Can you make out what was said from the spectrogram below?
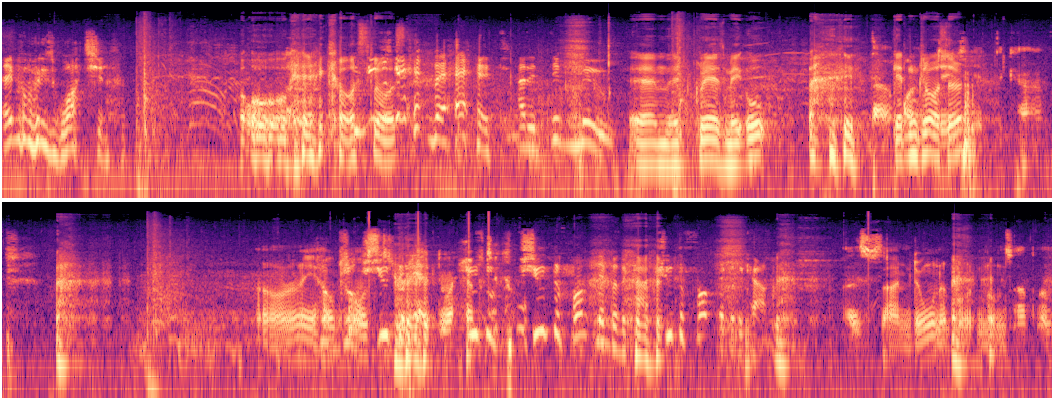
Everybody's watching. Oh, okay, close, You close. just get hit in the head, and it didn't move. Um, it grazed me. Oh, getting one closer. did the cap. Alright, how Look, close shoot to the head do I have Shoot to the, shoot the front lip of the cap. Shoot the front lip of the cap. As I'm doing it, but nothing's happening.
